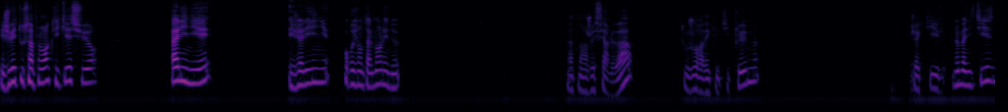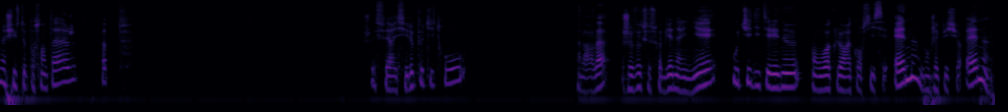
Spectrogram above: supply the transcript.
et je vais tout simplement cliquer sur aligner et j'aligne horizontalement les nœuds. Maintenant je vais faire le A, toujours avec l'outil plume. J'active le magnétisme, shift pourcentage, hop. Je vais faire ici le petit trou. Alors là, je veux que ce soit bien aligné. Outil éditer les nœuds, on voit que le raccourci c'est N, donc j'appuie sur N,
